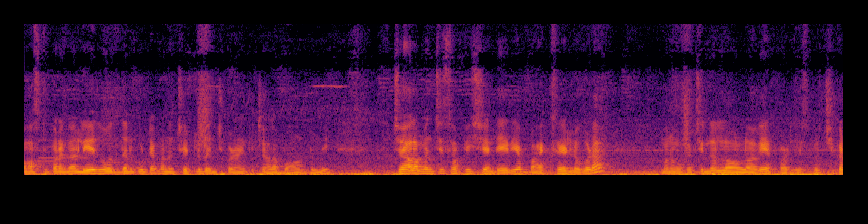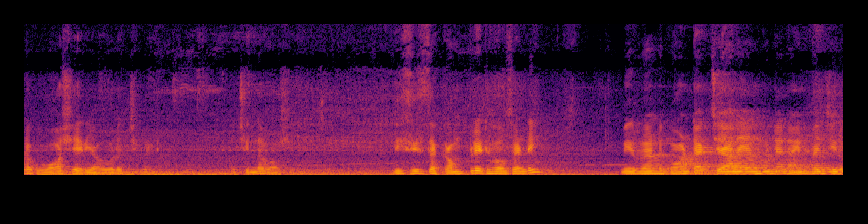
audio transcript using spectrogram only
వాస్తుపరంగా లేదు వద్దనుకుంటే మనం చెట్లు పెంచుకోవడానికి చాలా బాగుంటుంది. చాలా మంచి సఫిషియంట్ ఏరియా బ్యాక్ సైడ్లో కూడా మనం ఒక చిన్న లాన్ లాగా ఏర్పాటు చేసుకోవచ్చు. ఇక్కడ ఒక వాష్ ఏరియా కూడా వచ్చిందండి. ఒక చిన్న wash area this is the complete house అండి. మీరు నన్ను కాంటాక్ట్ చేయాలి అనుకుంటే nine five zero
